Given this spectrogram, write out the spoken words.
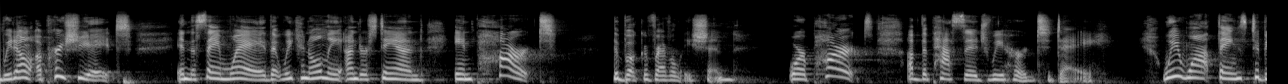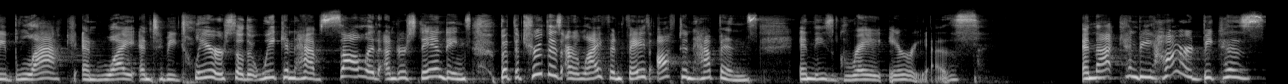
We don't appreciate in the same way that we can only understand in part the book of Revelation or part of the passage we heard today. We want things to be black and white and to be clear so that we can have solid understandings. But the truth is, our life and faith often happens in these gray areas. And that can be hard because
